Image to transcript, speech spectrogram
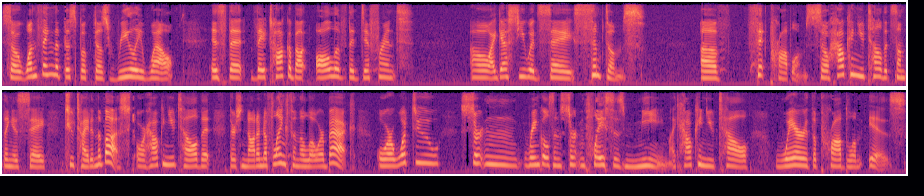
So one thing that this book does really well is that they talk about all of the different oh, I guess you would say symptoms of fit problems. So how can you tell that something is say too tight in the bust or how can you tell that there's not enough length in the lower back or what do certain wrinkles in certain places mean? Like, how can you tell where the problem is?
